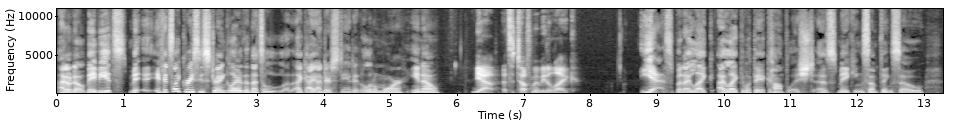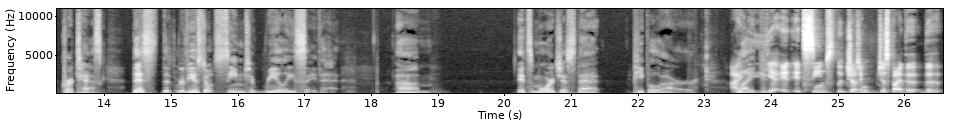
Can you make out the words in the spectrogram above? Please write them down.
I don't know. Maybe it's if it's like Greasy Strangler, then that's a like I understand it a little more. You know. Yeah, that's a tough movie to like. Yes, but I like I like what they accomplished as making something so grotesque. This the reviews don't seem to really say that. Um, it's more just that people are I, Like- yeah, it, it seems the judging just by the the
